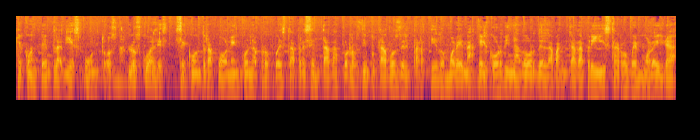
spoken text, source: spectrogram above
que contempla 10 puntos, los cuales se contraponen con la propuesta presentada por los diputados del partido Morena. El coordinador de la bancada priista, Rubén Moreira,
